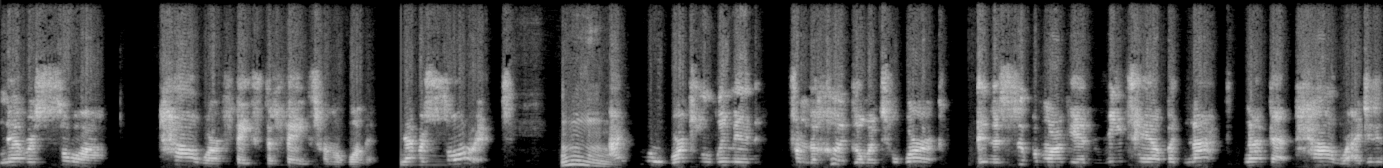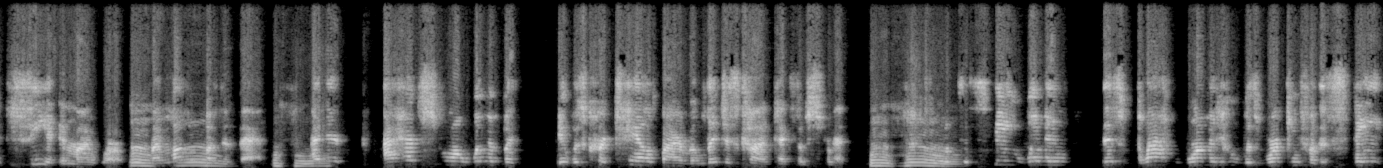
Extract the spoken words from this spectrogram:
never saw power face to face from a woman. Never saw it. Mm. I saw working women from the hood going to work in the supermarket, retail, but not not that power. I didn't see it in my work. My mother wasn't that. Mhm. I did. I had strong women, but it was curtailed by a religious context of strength. Mhm. To see women, this black woman who was working for the state,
